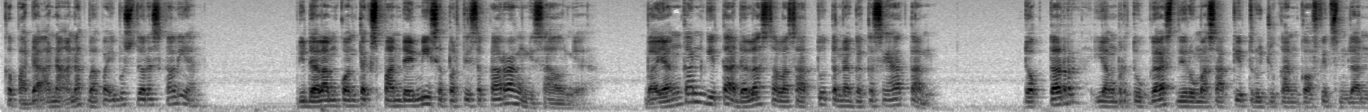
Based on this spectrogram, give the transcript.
kepada anak-anak Bapak Ibu Saudara sekalian. Di dalam konteks pandemi seperti sekarang misalnya, bayangkan kita adalah salah satu tenaga kesehatan. Dokter yang bertugas di rumah sakit rujukan COVID-19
